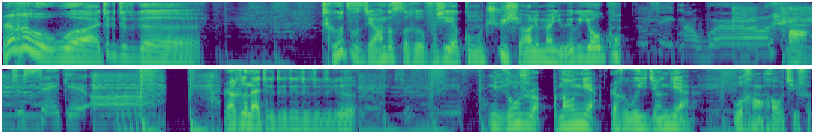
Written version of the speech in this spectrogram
然后我这个这这个抽纸巾的时候，发现工具箱里面有一个遥控。啊，然后呢，这个这个这个这个这个女同事不能按，然后我已经按了，我很好奇说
